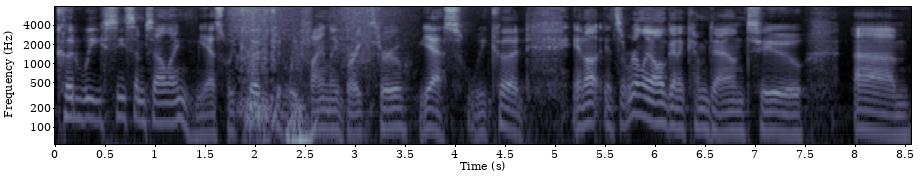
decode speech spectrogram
Could we see some selling? Yes, we could. Could we finally break through? Yes, we could. You know, it's really all going to come down to um,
